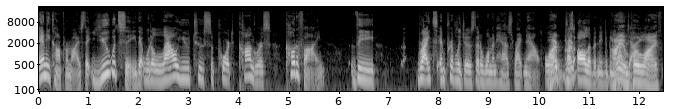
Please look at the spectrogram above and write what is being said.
any compromise that you would see that would allow you to support Congress codifying the rights and privileges that a woman has right now? Or I- does I- all of it need to be I am pro-life.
